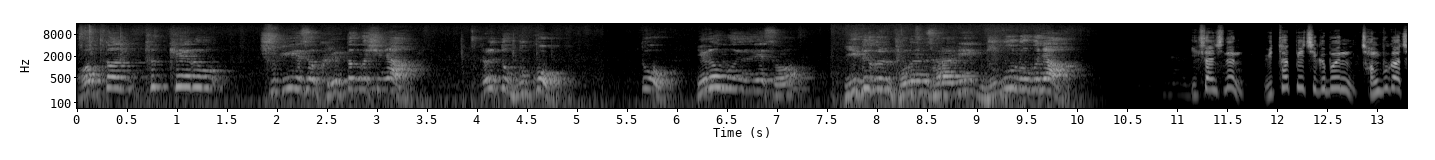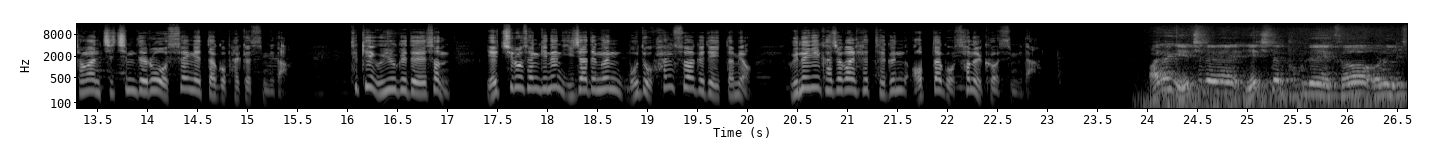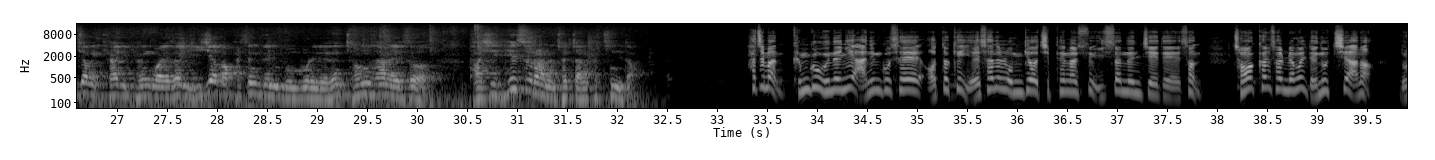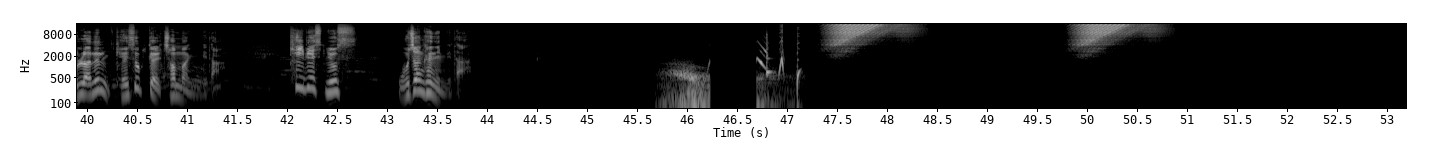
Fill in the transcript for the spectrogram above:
어떤 특혜로 주기 위해서 그랬던 것이냐를 또 묻고 또 여러분에 의해서 이득을 보는 사람이 누구누구냐 익산시는 위탁비 지급은 정부가 정한 지침대로 수행했다고 밝혔습니다. 특히 의혹에 대해선 예치로 생기는 이자 등은 모두 환수하게 돼 있다며 은행이 가져갈 혜택은 없다고 선을 그었습니다. 만약에 예치된, 예치된 부분에 대해서 어느 일정의 기간이 경과해서 이자가 발생된 부분에 대해서는 정산해서 다시 하는 절차를 거칩니다. 하지만 금고은행이 아닌 곳에 어떻게 예산을 옮겨 집행할 수 있었는지에 대해선 정확한 설명을 내놓지 않아 논란은 계속될 전망입니다. KBS 뉴스 오정현입니다.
